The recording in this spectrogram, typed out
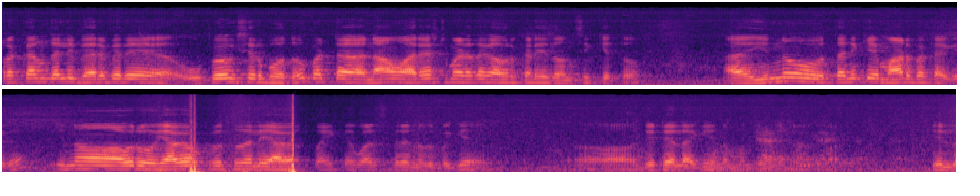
ಪ್ರಕರಣದಲ್ಲಿ ಬೇರೆ ಬೇರೆ ಉಪಯೋಗಿಸಿರ್ಬೋದು ಬಟ್ ನಾವು ಅರೆಸ್ಟ್ ಮಾಡಿದಾಗ ಅವ್ರ ಕಡೆ ಇದೊಂದು ಸಿಕ್ಕಿತ್ತು. ಇನ್ನೂ ತನಿಖೆ ಮಾಡಬೇಕಾಗಿದೆ. ಇನ್ನು ಅವರು ಯಾವ್ಯಾವ ಕೃತ್ಯದಲ್ಲಿ ಯಾವ್ಯಾವ ಬೈಕ್ ಬಳಸಿದ್ರೆ ಅನ್ನೋದ್ರ ಬಗ್ಗೆ ಡೀಟೇಲ್ ಆಗಿ ಇನ್ನು ಮುಂದೆ ಇಲ್ಲ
